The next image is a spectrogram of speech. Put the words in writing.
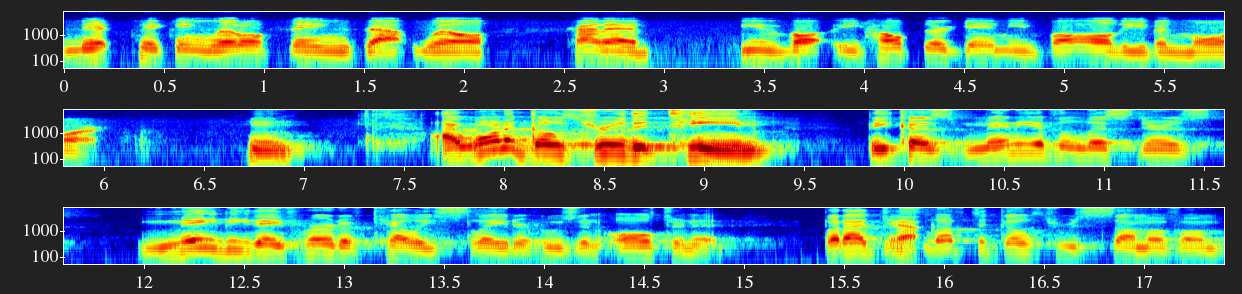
nitpicking little things that will kind of help their game evolve even more. Hmm. I want to go through the team because many of the listeners, maybe they've heard of Kelly Slater, who's an alternate, but I'd just love to go through some of them,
